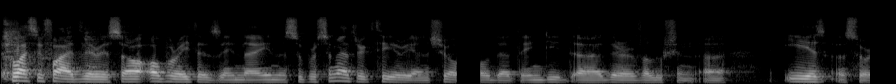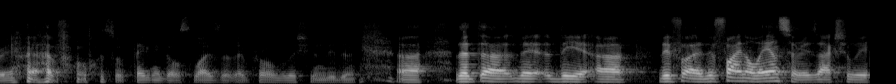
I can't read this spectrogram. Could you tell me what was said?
classified various operators in, in the supersymmetric theory and showed that indeed their evolution is, uh, sorry, I have lots of technical slides that I probably shouldn't be doing, uh, that uh, the, the, uh, the, the, final answer is actually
